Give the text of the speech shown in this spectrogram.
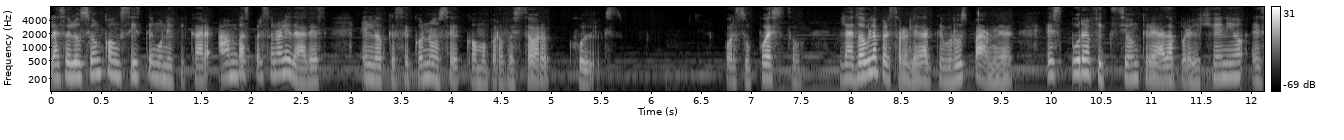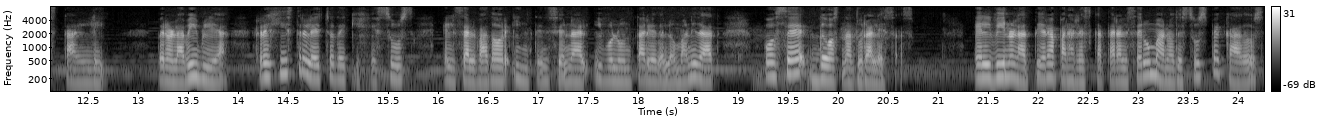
la solución consiste en unificar ambas personalidades en lo que se conoce como profesor Hulks. Por supuesto, la doble personalidad de Bruce Banner es pura ficción creada por el genio Stan Lee, pero la Biblia registra el hecho de que Jesús, el Salvador intencional y voluntario de la humanidad, posee dos naturalezas. Él vino a la tierra para rescatar al ser humano de sus pecados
